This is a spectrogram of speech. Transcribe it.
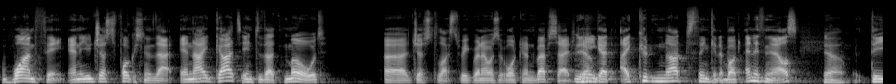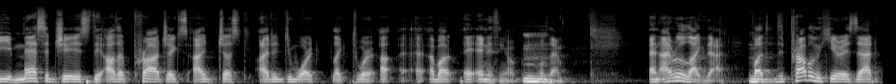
one thing and you just focusing on that. And I got into that mode uh, just last week when I was working on the website. Yeah. Meaning that I could not think about anything else. Yeah. The messages, the other projects, I just I didn't work like to work uh, uh, about anything of, of them, and I really like that. But the problem here is that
